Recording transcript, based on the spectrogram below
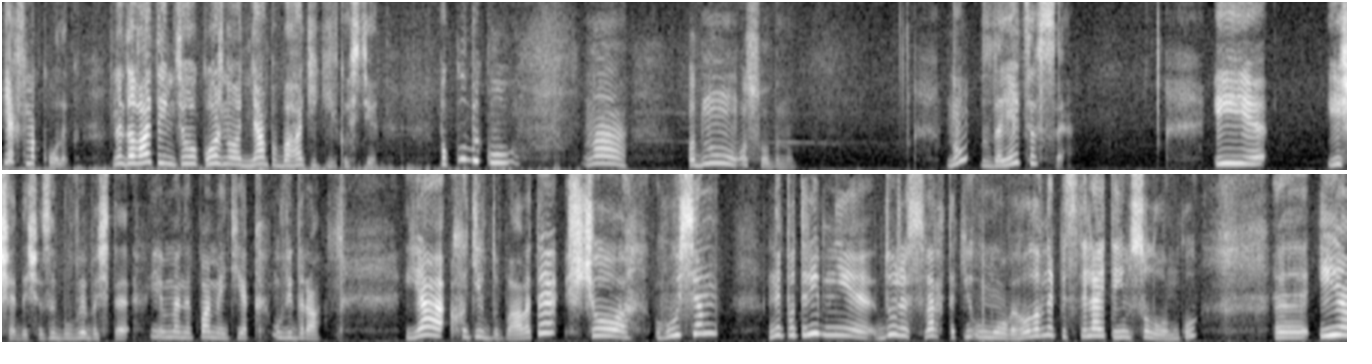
як смаколик. Не давайте їм цього кожного дня по багатій кількості. По кубику на одну особину. Ну, здається, все. І, і ще дещо забув, вибачте, і в мене пам'ять як у відра. Я хотів додати, що гусям не потрібні дуже сверх такі умови. Головне, підстеляйте їм соломку. Е, і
